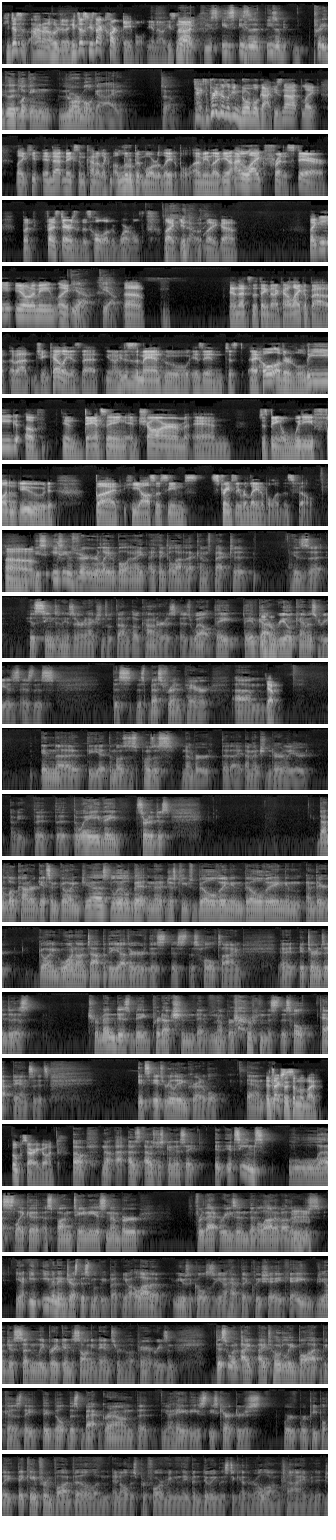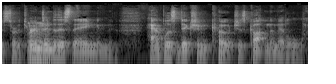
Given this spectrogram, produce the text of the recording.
he doesn't. I don't know who he does. He's not Clark Gable. You know, he's not. Right? He's he's he's a he's a pretty good looking normal guy. So Yeah, he's a pretty good looking normal guy. He's not like like he, and that makes him kind of like a little bit more relatable. I mean, like you know, I like Fred Astaire, but Fred Astaire is in this whole other world. Like you know, like um, like you, you know what I mean? Like yeah, yeah. Um, and that's the thing that I kind of like about about Gene Kelly is that you know this is a man who is in just a whole other league of in dancing and charm and just being a witty, fun dude, but he also seems strangely relatable in this film. Um, He, he seems very relatable, and I, I think a lot of that comes back to his uh, his scenes and his interactions with Donald O'Connor as, as well. They they've got Mm-hmm. real chemistry as as this this this best friend pair. Um, yep. in the the uh, the Moses Poses number that I, I mentioned earlier. I mean the, the the way they sort of just Donald O'Connor gets him going just a little bit, and then it just keeps building and building, and, and they're going one on top of the other this this this whole time, and it, it turns into this tremendous big production number this this whole tap dance, and it's it's it's really incredible. And it's it, actually some of my. Oops, sorry. Go on. Oh no, I, I was I was just gonna say it. It seems less like a, a spontaneous number for that reason than a lot of others. Mm you know, e- even in just this movie, but you know, a lot of musicals, you know, have the cliche, hey, you know, just suddenly break into song and dance for no apparent reason. This one, I, I totally bought because they, they built this background that you know, hey, these these characters were, were people they, they came from vaudeville and, and all this performing, and they've been doing this together a long time, and it just sort of turns mm-hmm. into this thing, and hapless diction coach is caught in the middle.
